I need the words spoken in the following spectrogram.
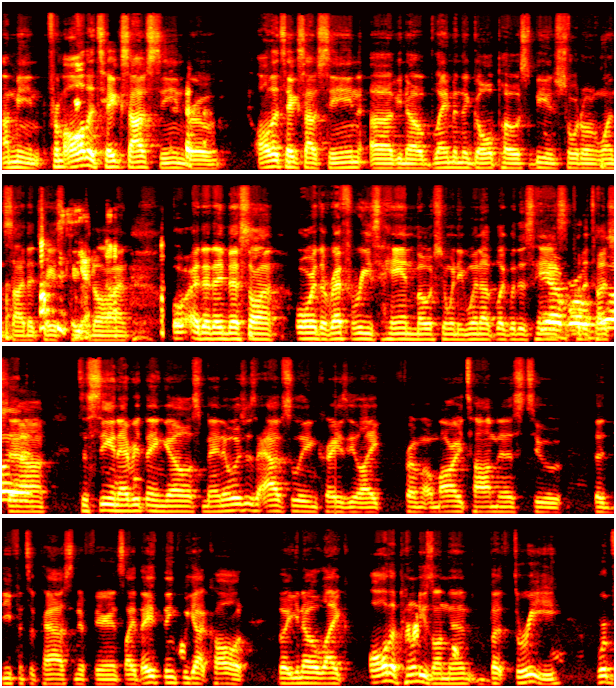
I mean, from all the takes I've seen, bro, all the takes I've seen of you know blaming the goalpost being short on one side that oh, Chase kicked it Yeah. on, or that they missed on, or the referee's hand motion when he went up like with his Yeah, hands to put a bro, what? touchdown, to seeing everything else, man, it was just absolutely crazy. Like from Omari Thomas to the defensive pass interference, like they think we got called, but you know, like all the penalties on them, but three were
